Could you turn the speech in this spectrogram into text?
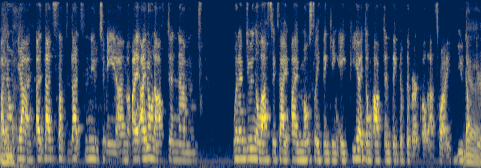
I Um, don't. Yeah, uh, that's something that's new to me. Um, I I don't often um. When I'm doing elastics, I, I'm mostly thinking AP. I don't often think of the vertical. That's why you Yeah.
